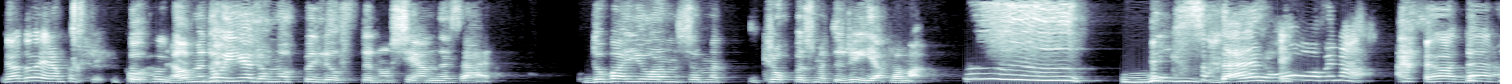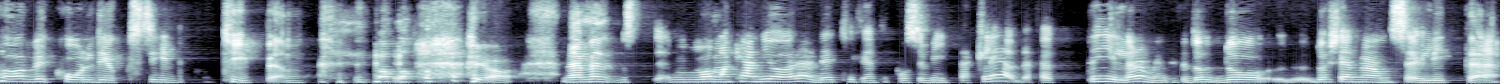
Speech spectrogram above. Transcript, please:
ja, då är de på, på hugget. ja, men då är de uppe i luften och känner så här. Då bara gör de som ett, kroppen som ett reaplan. mm. Där har vi den! Ja, där har vi koldioxidtypen. ja. Nej, men vad man kan göra det är tydligen inte på sig vita kläder. För det gillar de inte. För då, då, då känner de sig lite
